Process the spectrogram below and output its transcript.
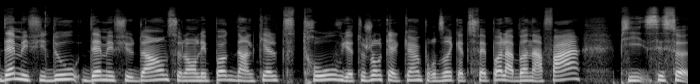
damn if you do, damn if you don't, selon l'époque dans laquelle tu te trouves, il y a toujours quelqu'un pour dire que tu fais pas la bonne affaire. Puis c'est ça.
